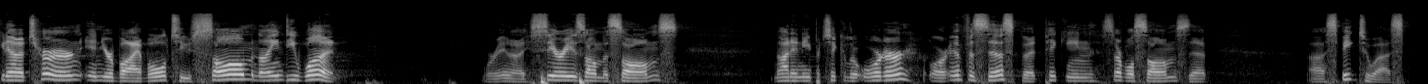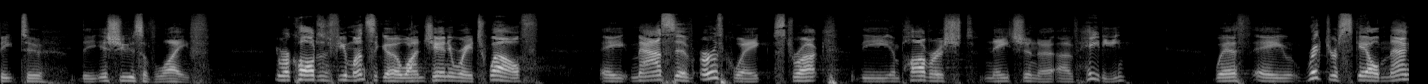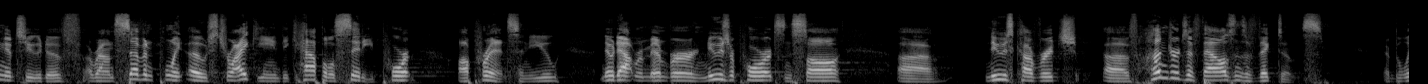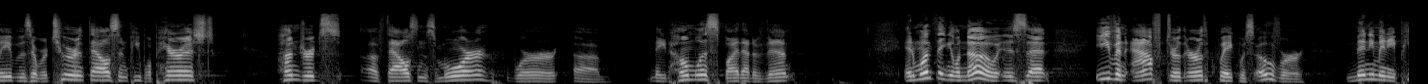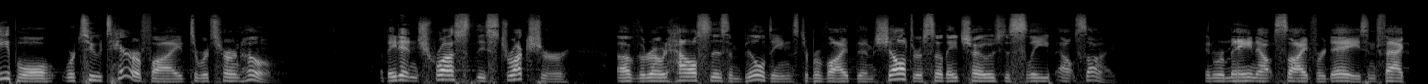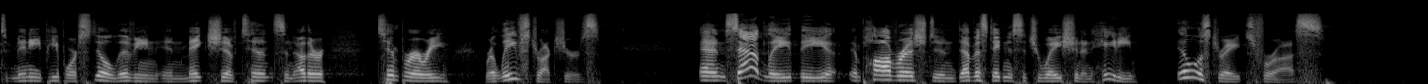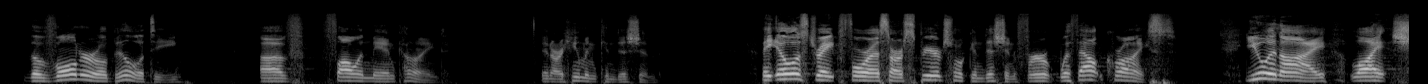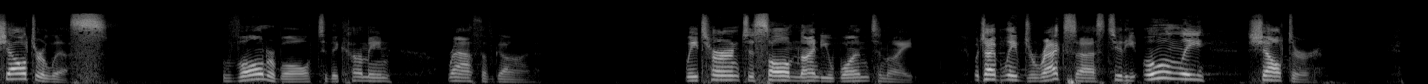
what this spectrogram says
You now to turn in your Bible to Psalm 91. We're in a series on the Psalms, not in any particular order or emphasis, but picking several Psalms that uh, speak to us, speak to the issues of life. You recall just a few months ago, on January 12th, a massive earthquake struck the impoverished nation of Haiti with a Richter scale magnitude of around 7.0 striking the capital city, Port au Prince. And you no doubt remember news reports and saw uh, news coverage of hundreds of thousands of victims. I believe it was over 200,000 people perished, hundreds of thousands more were uh, made homeless by that event. And one thing you'll know is that even after the earthquake was over, many, many people were too terrified to return home. They didn't trust the structure of their own houses and buildings to provide them shelter, so they chose to sleep outside and remain outside for days. In fact, many people are still living in makeshift tents and other temporary relief structures. And sadly, the impoverished and devastating situation in Haiti illustrates for us the vulnerability of fallen mankind in our human condition. They illustrate for us our spiritual condition, for without Christ, you and I lie shelterless, vulnerable to the coming wrath of God. We turn to Psalm 91 tonight, which I believe directs us to the only shelter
